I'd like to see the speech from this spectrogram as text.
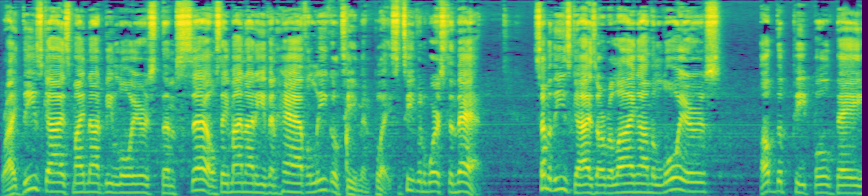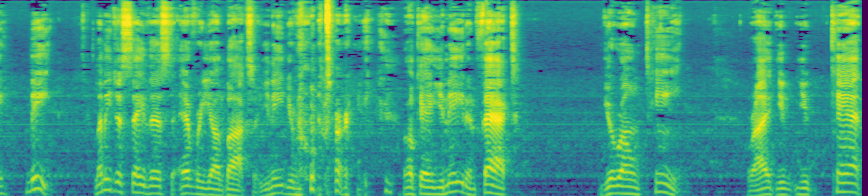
Right? These guys might not be lawyers themselves. They might not even have a legal team in place. It's even worse than that. Some of these guys are relying on the lawyers of the people they meet. Let me just say this to every young boxer. You need your own attorney. Okay? You need, in fact, your own team. Right? You you can't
